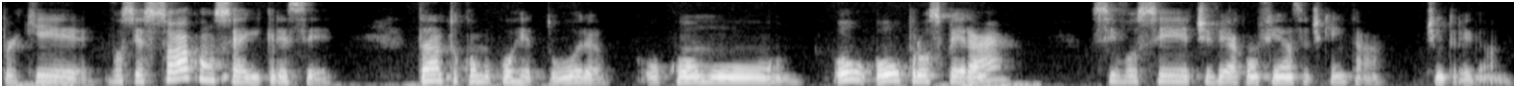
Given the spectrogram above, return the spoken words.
Porque você só consegue crescer, tanto como corretora, ou como. ou, ou prosperar, se você tiver a confiança de quem está te entregando.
